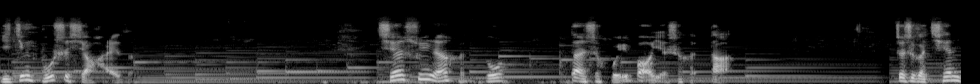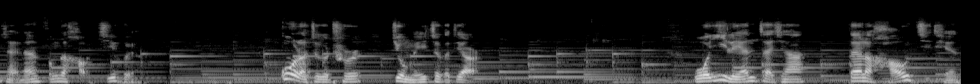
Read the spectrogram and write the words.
已经不是小孩子。钱虽然很多，但是回报也是很大的。这是个千载难逢的好机会啊！过了这个村就没这个店儿。我一连在家待了好几天，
